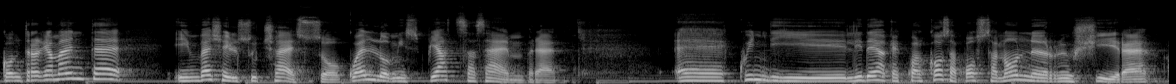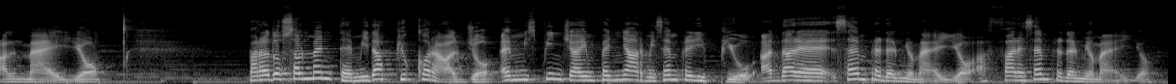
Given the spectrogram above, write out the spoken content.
Contrariamente, invece il successo, quello mi spiazza sempre. E quindi l'idea che qualcosa possa non riuscire al meglio paradossalmente mi dà più coraggio e mi spinge a impegnarmi sempre di più, a dare sempre del mio meglio, a fare sempre del mio meglio.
